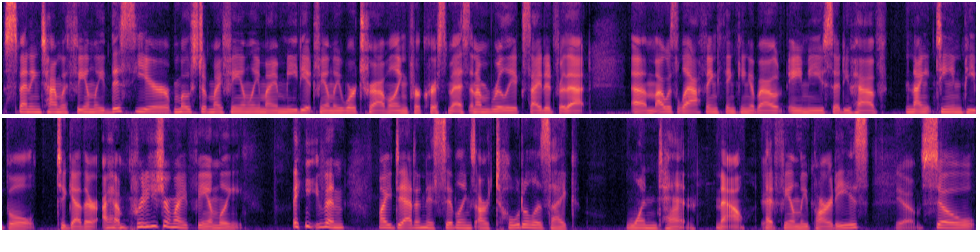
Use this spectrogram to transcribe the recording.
spending time with family. This year, most of my family, my immediate family, were traveling for Christmas, and I'm really excited for that. Um, I was laughing thinking about Amy. You said you have 19 people together. I am pretty sure my family, even my dad and his siblings, our total is like 110 now at family parties. Yeah. So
